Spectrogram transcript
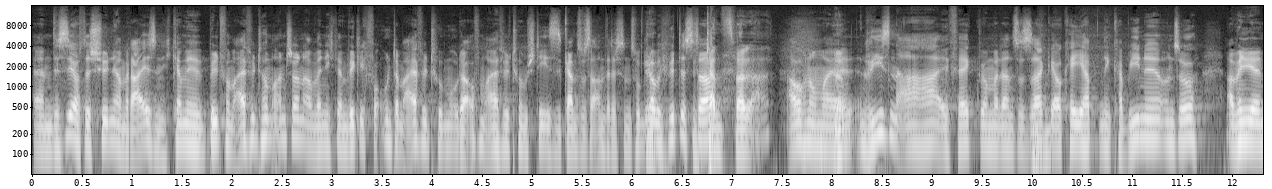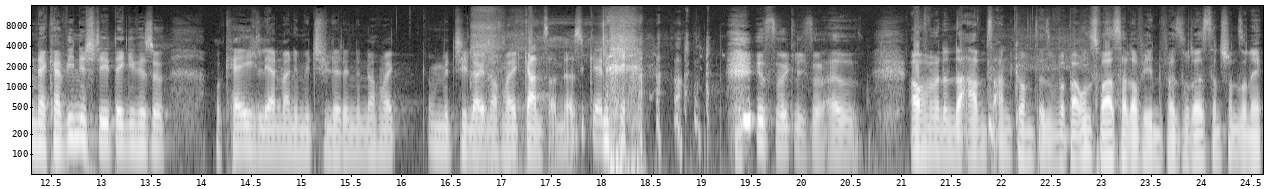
ähm, das ist ja auch das Schöne am Reisen. Ich kann mir ein Bild vom Eiffelturm anschauen, aber wenn ich dann wirklich vor, unterm Eiffelturm oder auf dem Eiffelturm stehe, ist es ganz was anderes. Und so, glaube ich, wird es da Ganz, weil, auch nochmal ein riesen Aha-Effekt, wenn man dann so sagt, ja, okay, ihr habt eine Kabine und so. Aber wenn ihr in der Kabine steht, denke ich mir so, okay, ich lerne meine Mitschülerinnen nochmal und Mitschüler nochmal ganz anders kennen. ist wirklich so. Also, auch wenn man dann da abends ankommt, also bei uns war es halt auf jeden Fall so. Da ist dann schon so eine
